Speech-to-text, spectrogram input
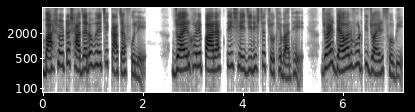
বাসরটা সাজানো হয়েছে কাঁচা ফুলে। জয়ের ঘরে পা রাখতেই সেই জিনিসটা চোখে বাঁধে। জয়ের দেওয়াল ভর্তি জয়ের ছবি।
